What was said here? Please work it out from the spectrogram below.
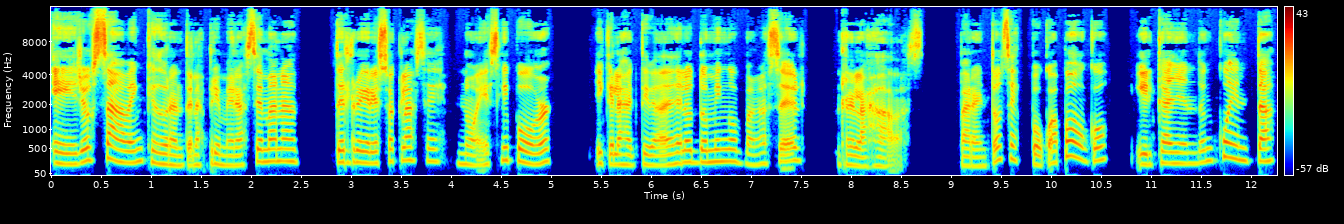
ellos saben que durante las primeras semanas del regreso a clase no hay sleepover y que las actividades de los domingos van a ser relajadas, para entonces poco a poco ir cayendo en cuenta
